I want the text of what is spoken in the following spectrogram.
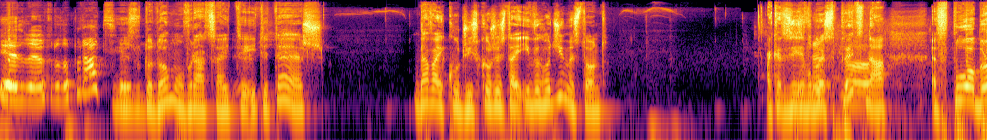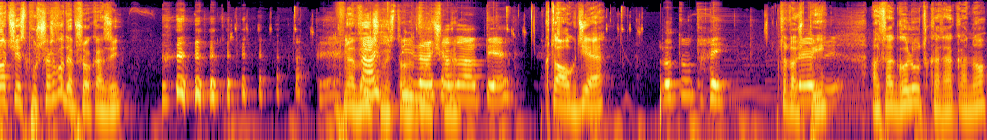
Jezu, ja jutro do pracy. Jezu, do domu wracaj, ty i ty też. Dawaj, Kudzi, skorzystaj i wychodzimy stąd. A ty jesteś w ogóle sprytna. W półobrocie spuszczasz wodę przy okazji. No, Ta wyjdźmy śpi stąd, na wróćmy. kanapie. Kto, gdzie? No tutaj. Kto to śpi? Leży. A ta golutka taka, no.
